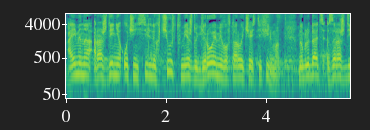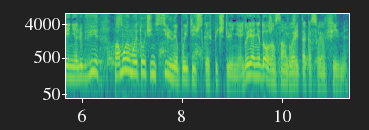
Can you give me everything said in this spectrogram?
а именно рождение очень сильных чувств между героями во второй части фильма. Наблюдать за рождением любви, по-моему, это очень сильное поэтическое впечатление. Но я не должен сам говорить так о своем фильме.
